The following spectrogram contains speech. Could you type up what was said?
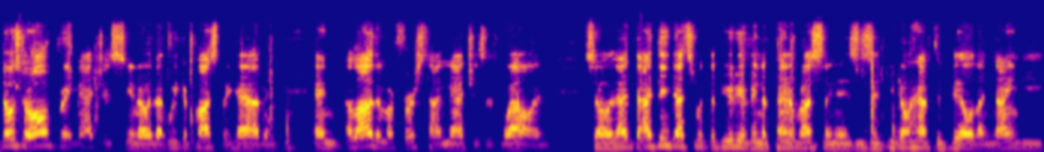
those are all great matches, you know, that we could possibly have, and and a lot of them are first time matches as well. And so that I think that's what the beauty of independent wrestling is, is that you don't have to build a 90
